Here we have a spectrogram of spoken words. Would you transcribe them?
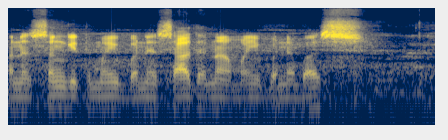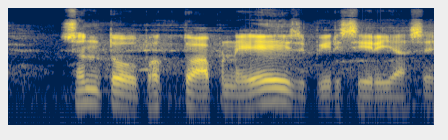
અને સંગીતમય બને, સાધનામય બને બસ. સંતો, ભક્તો આપણને એ જ પીરસી રહ્યા છે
